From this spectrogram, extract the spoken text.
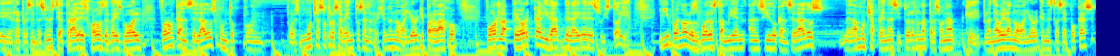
eh, representaciones teatrales, juegos de béisbol, fueron cancelados junto con pues muchos otros eventos en la región de Nueva York y para abajo por la peor calidad del aire de su historia. Y bueno, los vuelos también han sido cancelados. Me da mucha pena si tú eres una persona que planeaba ir a Nueva York en estas épocas,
